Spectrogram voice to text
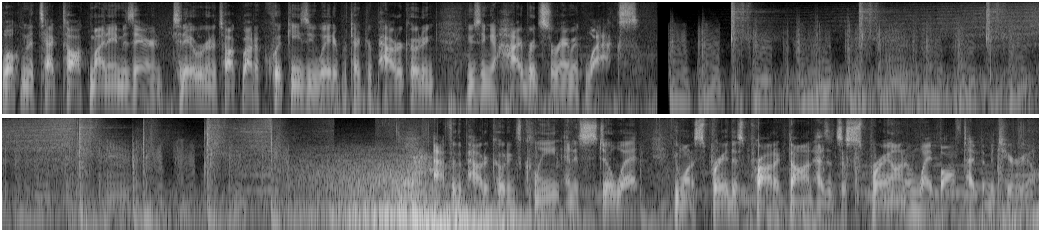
Welcome to Tech Talk. My name is Aaron. Today we're going to talk about a quick, easy way to protect your powder coating using a hybrid ceramic wax. After the powder coating's clean and it's still wet, you want to spray this product on as it's a spray on and wipe off type of material.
